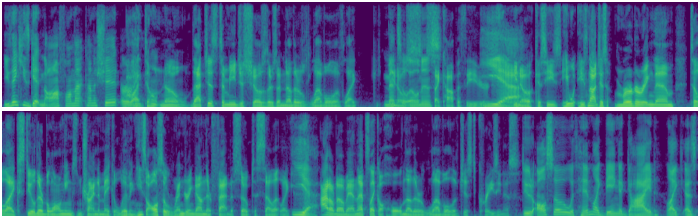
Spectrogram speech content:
you think he's getting off on that kind of shit, or like I don't know. That just to me just shows there's another level of like you Mental know, illness? psychopathy, or Yeah. you know, because he's he he's not just murdering them to like steal their belongings and trying to make a living. He's also rendering down their fat into soap to sell it. Like, yeah, I don't know, man. That's like a whole nother level of just craziness. dude. Also with him like being a guide, like as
